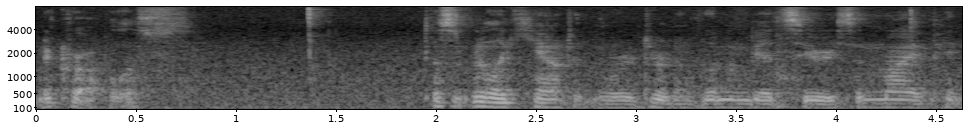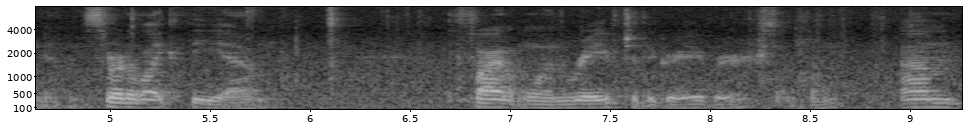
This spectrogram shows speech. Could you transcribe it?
Necropolis. Doesn't really count in the Return of Living Dead series, in my opinion. It's sort of like the um, final one, Rave to the Grave or something. Um,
